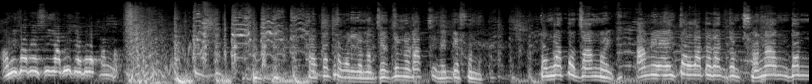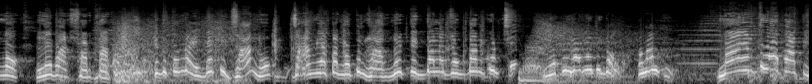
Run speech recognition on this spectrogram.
আমি যাবেছি আপনি যাব ওখানে কথা যে রাখছি না দেখুন, তোমরা তো জানোই, আমি এই তলাটার একজন সুনাম ধন্য লেবার সরকার কিন্তু তোমরা এটা জানো যে আমি একটা নতুন রাজনৈতিক দলে করছি? নতুন করছে। আপনি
